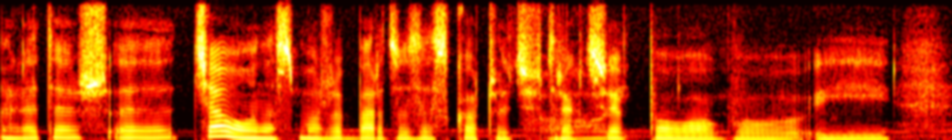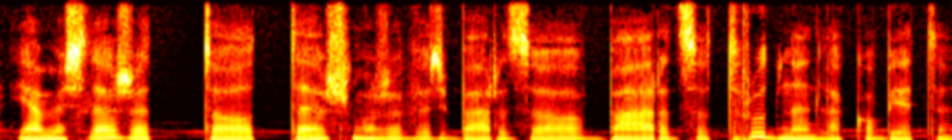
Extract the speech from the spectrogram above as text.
Ale też e, ciało nas może bardzo zaskoczyć w trakcie Oj. połogu i ja myślę, że to też może być bardzo, bardzo trudne dla kobiety.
